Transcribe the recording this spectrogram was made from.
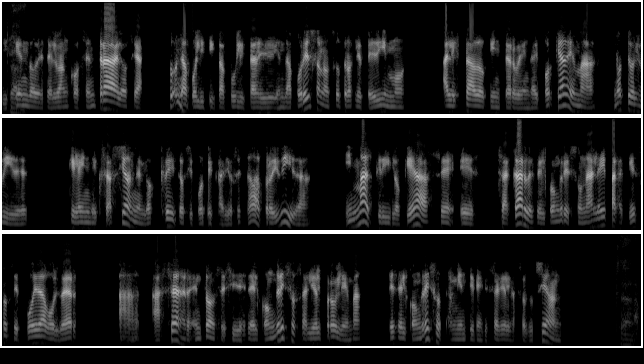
diciendo desde el Banco Central, o sea, fue una política pública de vivienda. Por eso nosotros le pedimos al Estado que intervenga y porque además, no te olvides, que la indexación en los créditos hipotecarios estaba prohibida. Y Macri lo que hace es sacar desde el Congreso una ley para que eso se pueda volver a hacer. Entonces, si desde el Congreso salió el problema, desde el Congreso también tiene que salir la solución. Claro,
